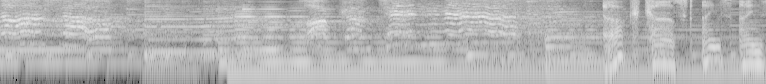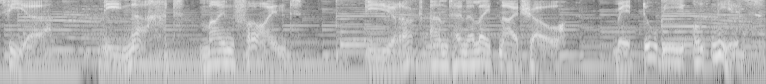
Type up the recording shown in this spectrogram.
nonstop. Rockantenne. Rockcast 114. Die Nacht, mein Freund. Die Rockantenne Late Night Show. Mit Dubi und Nils.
